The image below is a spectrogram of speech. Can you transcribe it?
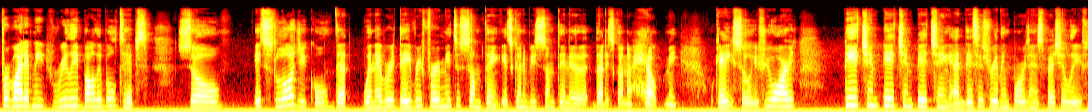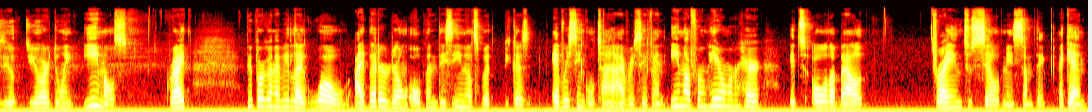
provided me really valuable tips. So it's logical that whenever they refer me to something, it's going to be something uh, that is going to help me. Okay, so if you are pitching, pitching, pitching, and this is really important, especially if you, you are doing emails, right? People are going to be like, whoa, I better don't open these emails, but because every single time I receive an email from here or her, it's all about trying to sell me something. Again,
